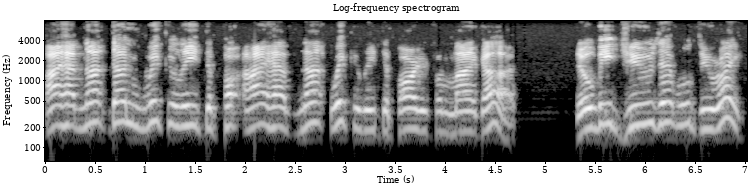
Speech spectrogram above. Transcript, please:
I have not done wickedly. I have not wickedly departed from my God. There will be Jews that will do right.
